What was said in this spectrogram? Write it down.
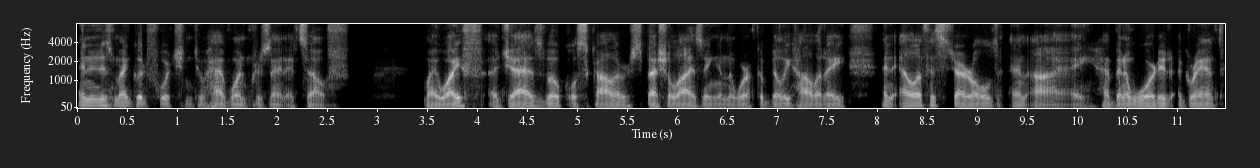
and it is my good fortune to have one present itself. My wife, a jazz vocal scholar specializing in the work of Billie Holiday and Ella Fitzgerald, and I have been awarded a grant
